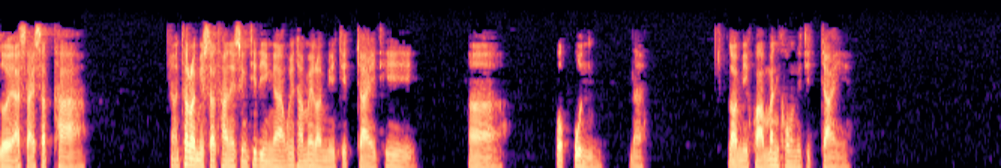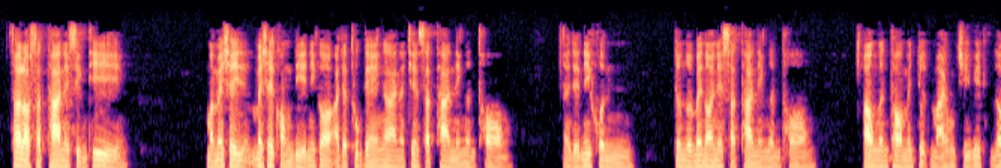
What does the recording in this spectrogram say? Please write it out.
โดยอาศัยศรัทธา ถ้าเรามีศรัทธาในสิ่งที่ดีงามก็จะทำให้เรามีจิตใจที่อบอุ่นนะ เรามีความมั่นคงในจิตใจ ถ้าเราศรัทธาในสิ่งที่มันไม่ใช่ไม่ใช่ของดีนี่ก็อาจจะทุกข์ได้ง่ายนะ เช่นศรัทธาในเงินทอง เดี๋ยวนี้คนจำนวนไม่น้อยในศรัทธาในเงินทอง เอาเงินทองเป็นจุดหมายของชีวิต เรา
